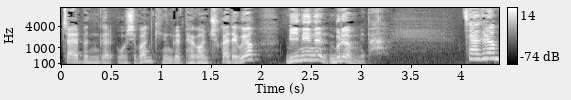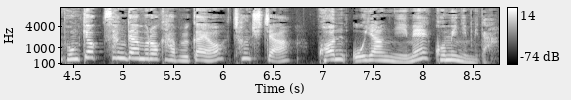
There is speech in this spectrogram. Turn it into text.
짧은 글 50원, 긴 글 100원 추가되고요. 미니는 무료입니다. 자, 그럼 본격 상담으로 가볼까요? 청취자 권오양님의 고민입니다.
